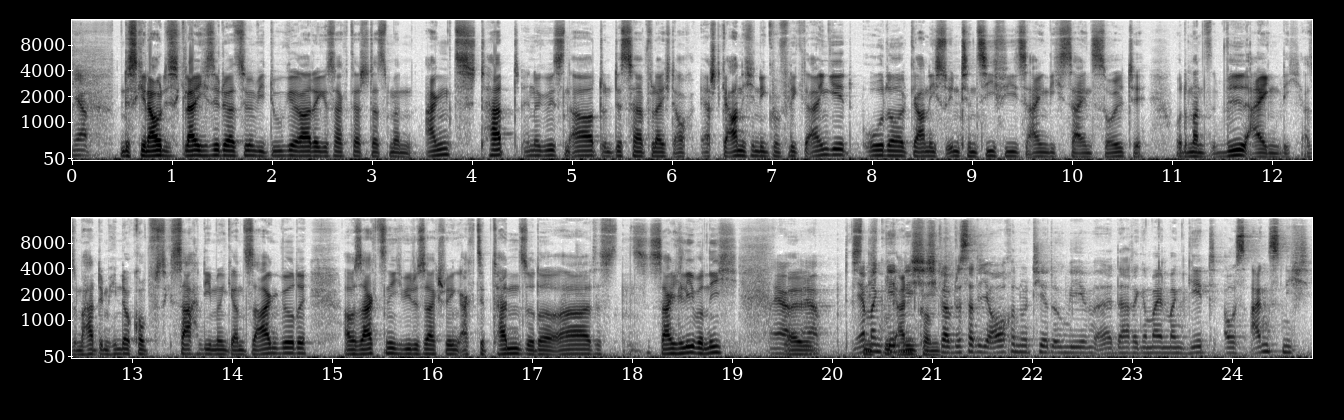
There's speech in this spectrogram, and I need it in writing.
Ja. Und das ist genau die gleiche Situation, wie du gerade gesagt hast, dass man Angst hat in einer gewissen Art und deshalb vielleicht auch erst gar nicht in den Konflikt eingeht oder gar nicht so intensiv, wie es eigentlich sein sollte. Oder man will eigentlich. Also man hat im Hinterkopf Sachen, die man gern sagen würde, aber sagt es nicht, wie du sagst, wegen Akzeptanz oder ah, das, das sage ich lieber nicht. Ja, weil ja. Das ja man nicht gut geht nicht, ankommt. ich glaube, das hatte ich auch notiert irgendwie, äh, da hat er gemeint, man geht aus Angst nicht,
